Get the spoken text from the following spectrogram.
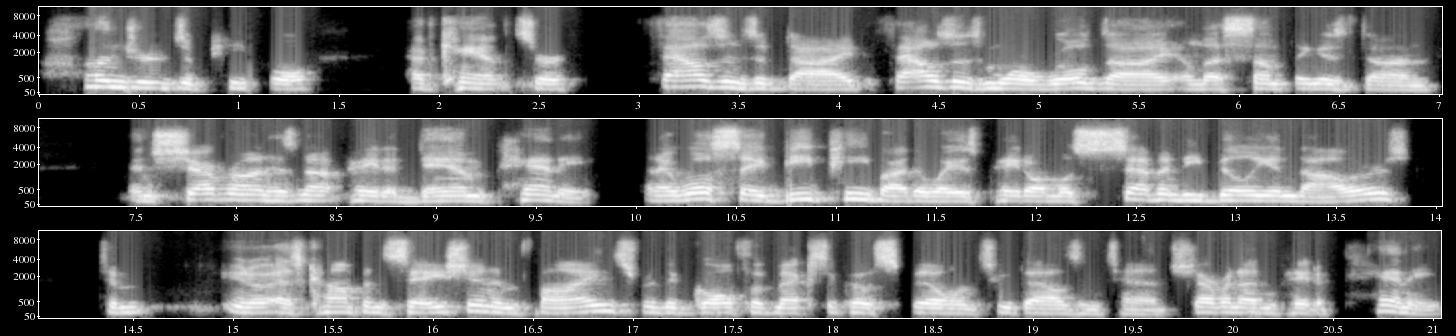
Hundreds of people have cancer. Thousands have died. Thousands more will die unless something is done. And Chevron has not paid a damn penny. And I will say BP, by the way, has paid almost $70 billion to, you know, as compensation and fines for the Gulf of Mexico spill in 2010. Chevron hadn't paid a penny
